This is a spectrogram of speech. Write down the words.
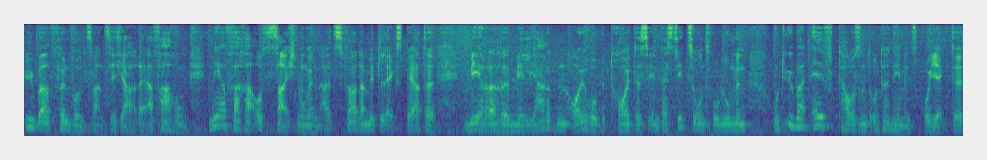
Über 25 Jahre Erfahrung, mehrfache Auszeichnungen als Fördermittelexperte, mehrere Milliarden Euro betreutes Investitionsvolumen und über 11.000 Unternehmensprojekte.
